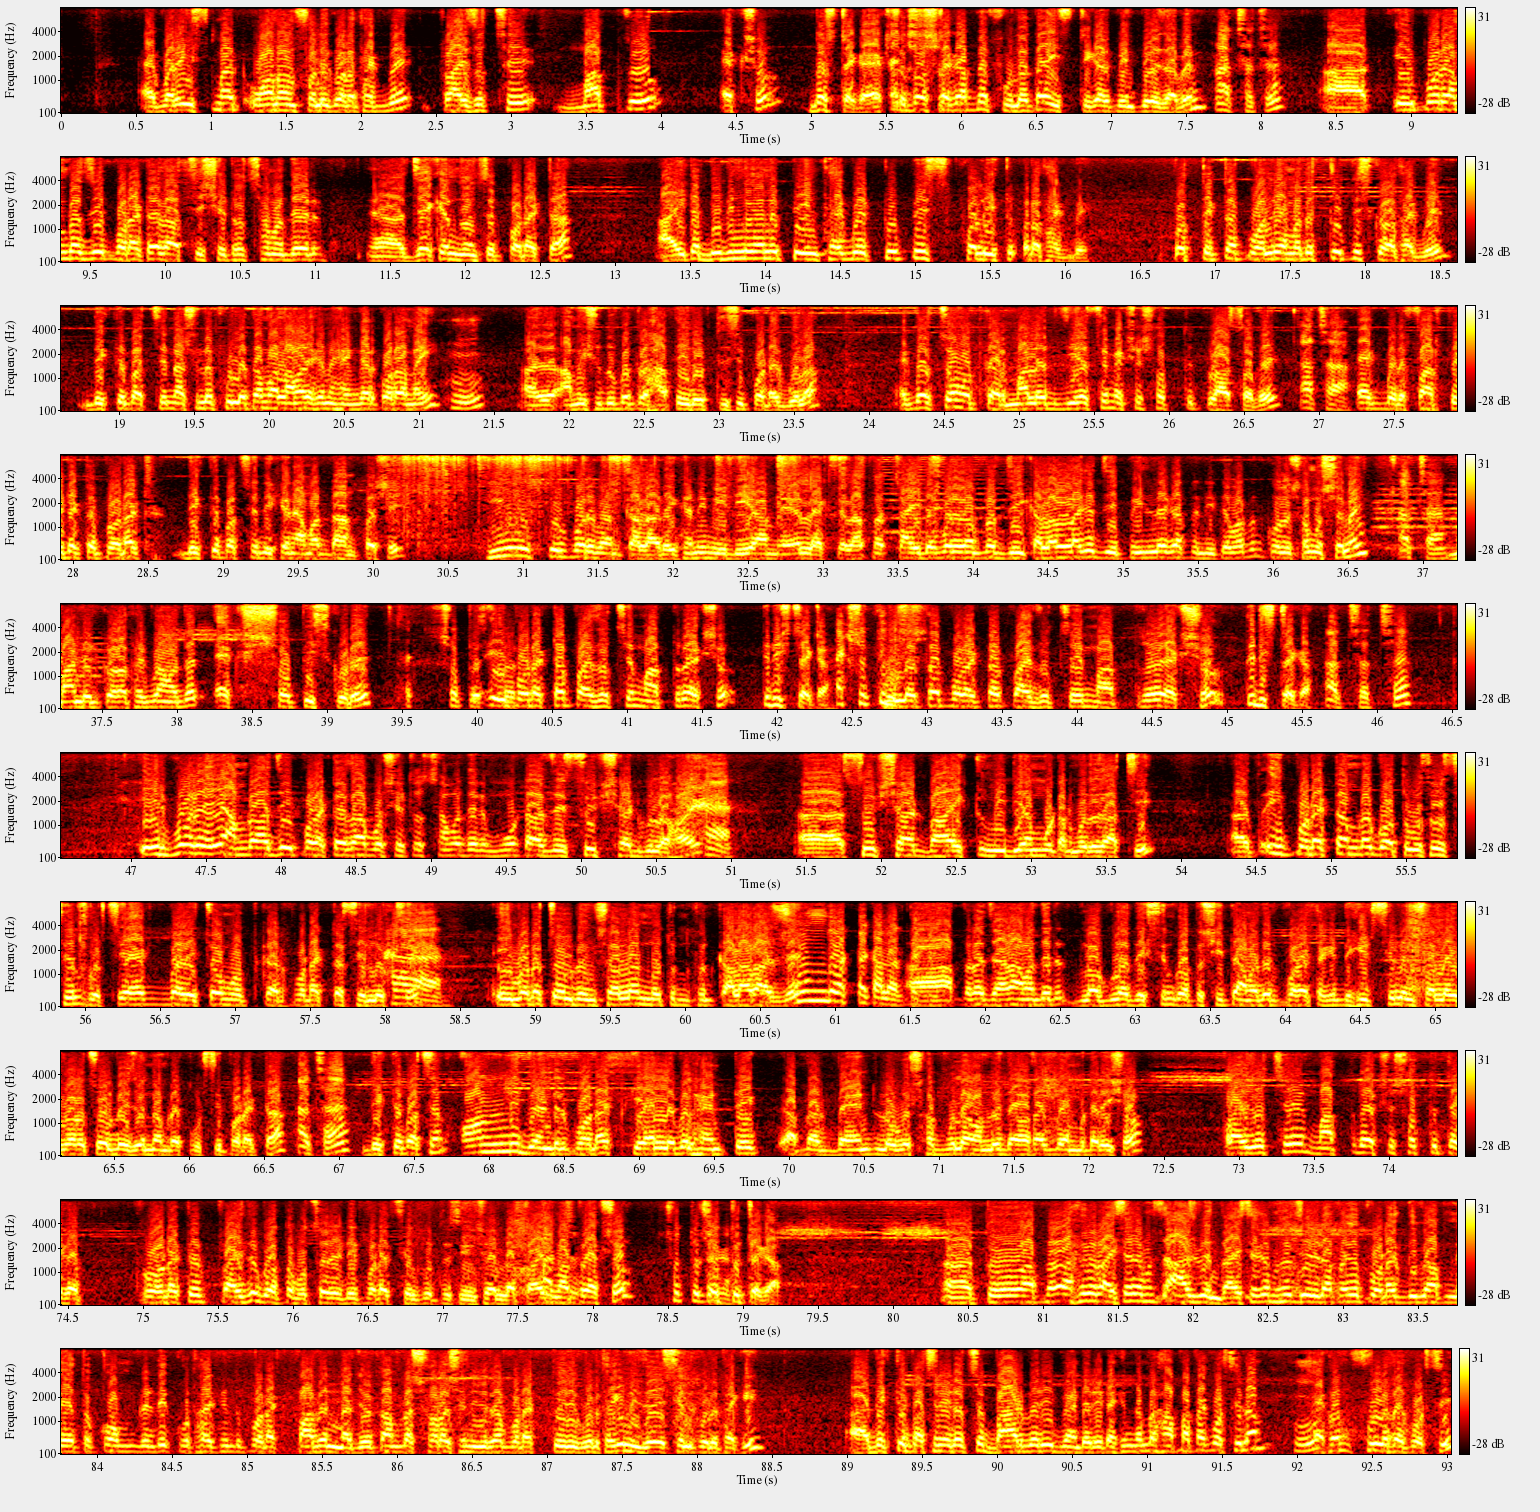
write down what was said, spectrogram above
একবারে স্মার্ট ওয়ান অন ফলি করা থাকবে। প্রাইস হচ্ছে মাত্র একশো দশ টাকা। একশো দশ টাকা আপনি ফুল হাতা স্টিকার প্রিন্ট পেয়ে যাবেন। আচ্ছা আচ্ছা। আর এরপরে আমরা যে প্রোডাক্টটা যাচ্ছি সেটা হচ্ছে আমাদের জ্যাক এন্ড জনসের প্রোডাক্টটা আর এটা বিভিন্ন ধরনের প্রিন্ট থাকবে টু পিস ফলি করা থাকবে। প্রত্যেকটা পলি আমাদের টু পিস করা থাকবে। দেখতে পাচ্ছেন আসলে ফুলেতা মাল আমার এখানে হ্যাঙ্গার করা নাই। আর আমি শুধুমাত্র হাতেই ধরতেছি প্রোডাক্টগুলো একবার চমৎকার মালের জিএসএম একশো সত্তর প্লাস হবে। আচ্ছা। একবারে পারফেক্ট একটা প্রোডাক্ট দেখতে পাচ্ছেন এখানে আমার ডান পাশে। হিউজফুল পরিমাণ কালার এখানে মিডিয়াম এল এক্সেল আপনার চাহিদা পরিমাণ আপনার যে কালার লাগে যে প্রিন্ট লাগে আপনি নিতে পারবেন কোনো সমস্যা নাই। আচ্ছা। বান্ডেল করা থাকবে আমাদের একশো পিস করে। 100 তো piece এই। প্রোডাক্টটার প্রাইস হচ্ছে মাত্র একশো তিরিশ টাকা। 130 প্রোডাক্টটার প্রাইস হচ্ছে মাত্র একশো তিরিশ টাকা। আচ্ছা আচ্ছা। এরপরে আমরা যে প্রোডাক্টটা যাব সেটা হচ্ছে আমাদের মোটা যে সুইপ শার্টগুলো হয় হ্যাঁ। সুইপ শার্ট বা একটু মিডিয়াম মোটার মধ্যে যাচ্ছি। তো এই প্রোডাক্টটা আমরা গত বছর সেল করছি একবারে চমৎকার প্রোডাক্টটা সেল হচ্ছে। হ্যাঁ। এইবারও চলবে ইনশাল্লাহ নতুন নতুন কালার আসবে। সুন্দর একটা কালার আপনারা যারা আমাদের ব্লগগুলো দেখছেন গত শীতে আমাদের প্রোডাক্টটা কিন্তু হিট ছিল ইনশাল্লাহ এবারও চলবে এই জন্য আমরা করছি প্রোডাক্টটা আচ্ছা। দেখতে পাচ্ছেন অনলি ব্র্যান্ডের product care level hand tag আপনার ব্র্যান্ড লোগো সবগুলো অনলি দেওয়া থাকবে এমব্রয়ডারি সহ। প্রাইস হচ্ছে মাত্র একশো সত্তর টাকা। প্রোডাক্টের প্রাইসও গত বছর এটি প্রোডাক্ট সেল করতেছি ইনশাল্লাহ প্রাইস আচ্ছা। মাত্র একশো 70 টাকা। সত্তর টাকা। তো আপনারা আসলে রাইসা গার্মেন্টসে আসবেন। রাইসা গার্মেন্টস যেটা আপনাকে প্রোডাক্ট দিবে আপনি এত কম রেটে কোথায় কিন্তু প্রোডাক্ট পাবেন না। যেহেতু আমরা সরাসরি নিজেরা প্রোডাক্ট তৈরি করে থাকি নিজেরাই সেল করে থাকি। আহ, দেখতে পাচ্ছেন এটা হচ্ছে বারবেরি ব্র্যান্ডের এটা কিন্তু আমরা হাপাতা করছিলাম এখন ফুলাতা করছি।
